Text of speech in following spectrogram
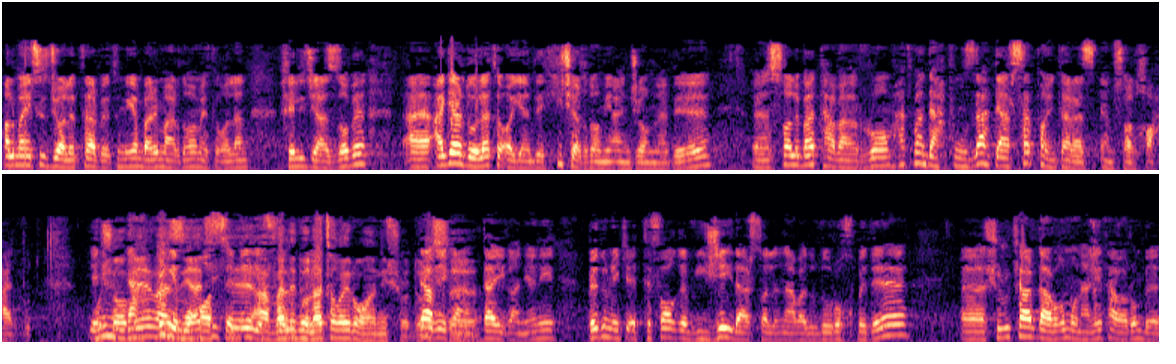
حالا من یه چیز جالبتر بهتون میگم برای مردم هم احتمالا خیلی جذابه. اگر دولت آینده هیچ اقدامی انجام نده سال بعد تورم حتما 10 15 درصد پایین تر از امسال خواهد بود. مشابه نحوه وضعیتی که اول دولت آقای روحانی شد درسته؟ دقیقا دقیقا. یعنی بدون اینکه اتفاق ویژه‌ای در سال 92 رخ بده شروع کرد در واقع منحنی تورم به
